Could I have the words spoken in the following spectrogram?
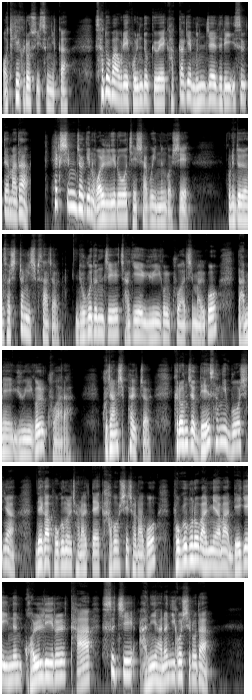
어떻게 그럴 수 있습니까? 사도 바울이 고린도 교회에 각각의 문제들이 있을 때마다 핵심적인 원리로 제시하고 있는 것이 고린도전서 10장 24절 누구든지 자기의 유익을 구하지 말고 남의 유익을 구하라. 9장 18절 그런즉 내 상이 무엇이냐 내가 복음을 전할 때 값없이 전하고 복음으로 말미암아 내게 있는 권리를 다 쓰지 아니하는 이것이로다.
